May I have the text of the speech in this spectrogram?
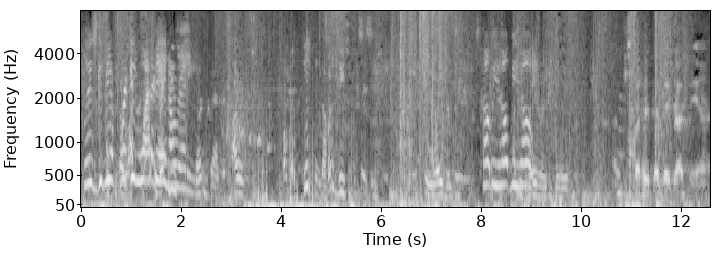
Please give me a freaking weapon already. Gun back. I was. Decent though. It's decent. It's decent. It's laser. Help me, help me, I'm help. lasering people. I'm just butthurt that they brought me, uh.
